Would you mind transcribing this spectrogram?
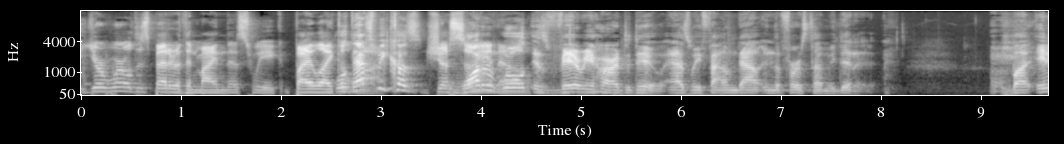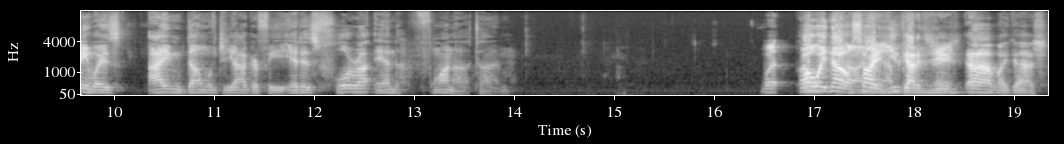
Your world is better than mine this week by like Well, that's lot. because just so you know. Waterworld is very hard to do, as we found out in the first time we did it. But anyways, I'm done with geography. It is flora and fauna time. what Oh wait, no, I sorry, I'm you got to do. right? Oh my gosh,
